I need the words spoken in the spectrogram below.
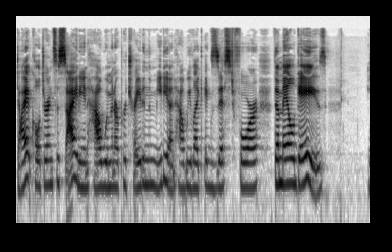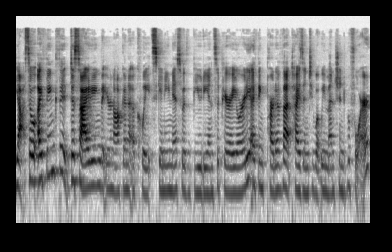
diet culture and society and how women are portrayed in the media and how we like exist for the male gaze. Yeah, so I think that deciding that you're not going to equate skinniness with beauty and superiority, I think part of that ties into what we mentioned before.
